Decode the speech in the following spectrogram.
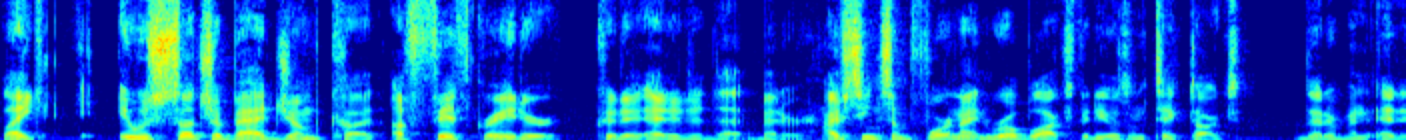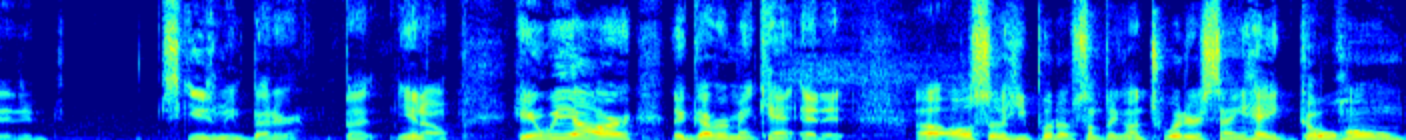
Like it was such a bad jump cut. A fifth grader could have edited that better. I've seen some Fortnite and Roblox videos on TikToks that have been edited. Excuse me, better. But you know, here we are. The government can't edit. Uh, also, he put up something on Twitter saying, "Hey, go home,"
